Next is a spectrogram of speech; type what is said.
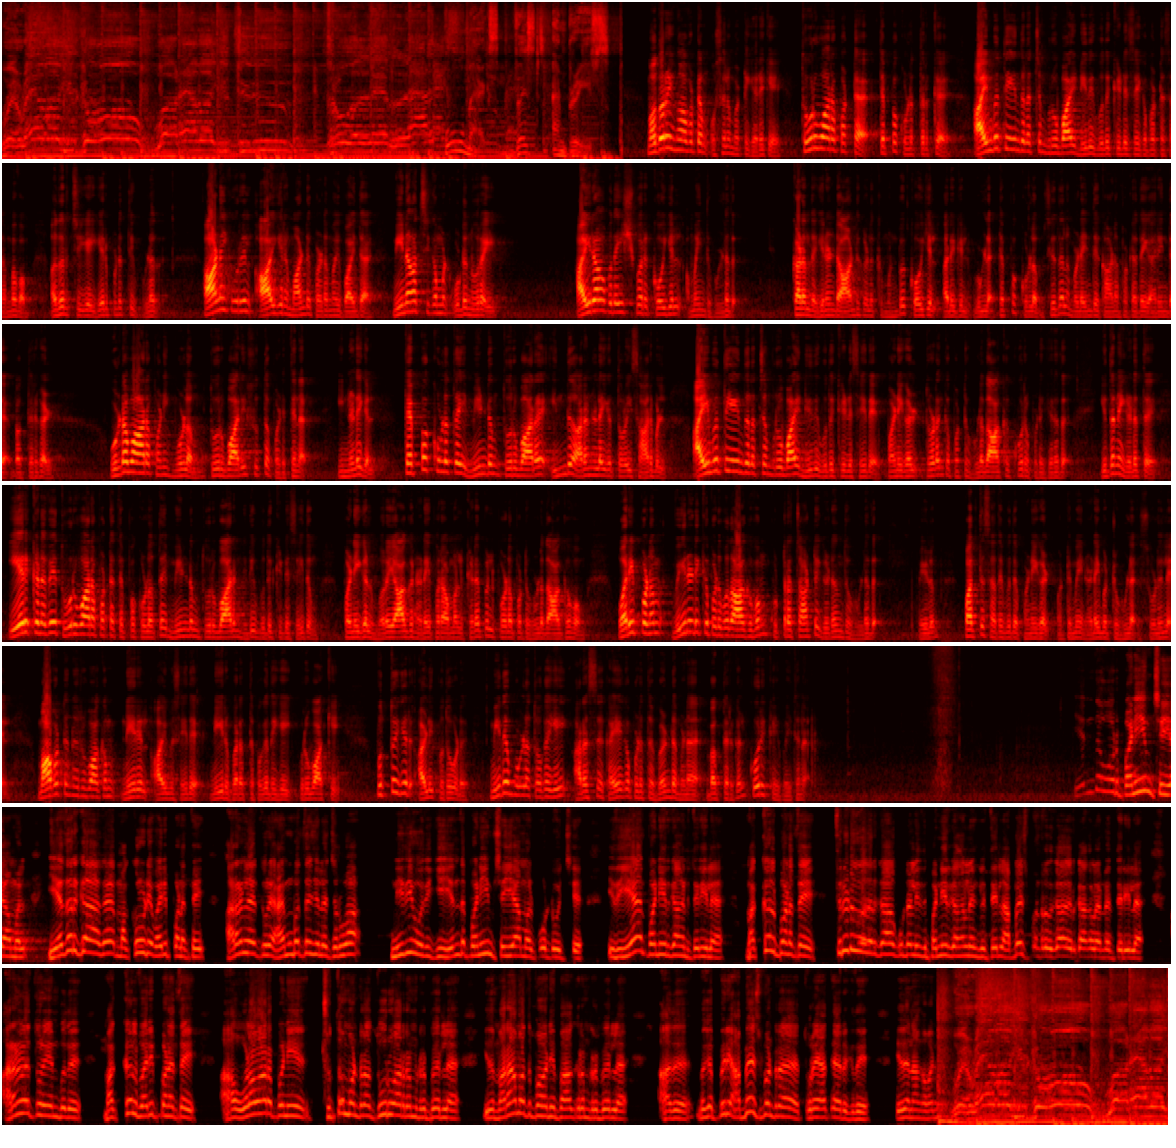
Wherever you go, whatever you do, throw a little at it. Omax, Vest and Briefs. Madurai மாவட்டம் உசிலம்பட்டி அருகே தூர்வாரப்பட்ட தெப்பக்குளத்திற்கு ஐம்பத்தி ஐந்து லட்சம் ரூபாய் நிதி ஒதுக்கீடு செய்யப்பட்ட சம்பவம் அதிர்ச்சியை ஏற்படுத்தி உள்ளது ஆணையூரில் ஆயிரம் ஆண்டு பழமை வாய்ந்த மீனாட்சியம்மன் உடனுரை ஐராவதேஸ்வர் கோயில் அமைந்து உள்ளது கடந்த இரண்டு ஆண்டுகளுக்கு முன்பு கோயில் அருகில் உள்ள தெப்பக்குளம் சிதலமடைந்து காணப்பட்டதை அறிந்த பக்தர்கள் உடவார பணி மூலம் தூர்வாரி சுத்தப்படுத்தினர். இந்நிலையில் தெப்பக்குளத்தை மீண்டும் தூர்வார இந்து அறநிலையத்துறை சார்பில் ஐம்பத்தி ஐந்து லட்சம் ரூபாய் நிதி ஒதுக்கீடு செய்து பணிகள் தொடங்கப்பட்டு உள்ளதாக கூறப்படுகிறது. இதனையடுத்து ஏற்கனவே தூர்வாரப்பட்ட தெப்பக்குளத்தை மீண்டும் தூர்வார நிதி ஒதுக்கீடு செய்தும் பணிகள் முறையாக நடைபெறாமல் கிடப்பில் போடப்பட்டு உள்ளதாகவும் வரிப்பணம் வீணடிக்கப்படுவதாகவும் குற்றச்சாட்டு எழுந்து உள்ளது. மேலும் பத்து சதவீத பணிகள் மட்டுமே நடைபெற்றுள்ள சூழலில் மாவட்ட நிர்வாகம் நேரில் ஆய்வு செய்து நீர்வரத்து பகுதியை உருவாக்கி புத்துயிர் அளிப்பதோடு மீதமுள்ள தொகையை அரசு கையகப்படுத்த வேண்டும் என பக்தர்கள் கோரிக்கை வைத்தனர். எந்த ஒரு பணியும் செய்யாமல் எதற்காக மக்களுடைய வரி பணத்தை அறநிலையத்துறை ஐம்பத்தஞ்சு லட்சம் ரூபா நிதி ஒதுக்கி எந்த பணியும் செய்யாமல் போட்டு வச்சு இது ஏன் பண்ணியிருக்காங்கன்னு தெரியல. மக்கள் பணத்தை திருடுவதற்காக கூட்டல் இது பண்ணியிருக்காங்கன்னு எங்களுக்கு தெரியல. அபேஸ் பண்றதுக்காக இருக்காங்களான்னு தெரியல. அறநிலையத்துறை என்பது மக்கள் வரி பணத்தை உழவார பணி சுத்தம் பண்றோம் தூர்வாடுறோம்ன்ற பேர்ல இது மராமத்து பணி பார்க்குறோம்ன்ற பேர்ல அது மிகப்பெரிய அபேஸ் பண்ற துறையாத்தான் இருக்குது. இதை நாங்க வந்து Wherever you go, whatever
